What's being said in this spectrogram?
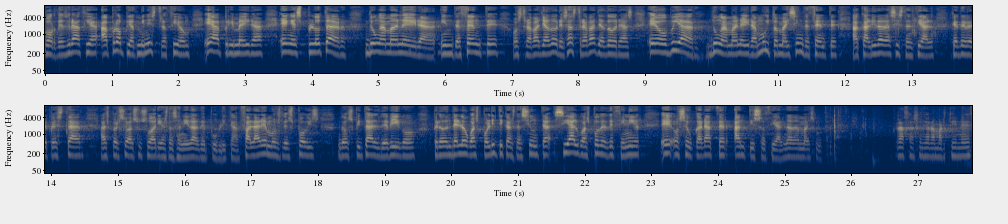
por desgracia, a propia Administración é a primeira en explotar dunha maneira indecente os traballadores as traballadoras e obviar dunha maneira moito máis indecente a calidade asistencial que debe prestar ás persoas usuarias da sanidade pública. Falaremos despois do Hospital de Vigo, pero, dende logo, as políticas da Xunta, se si algo as pode definir, é o seu carácter antisocial. Nada máis, Grazas, señora Martínez.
